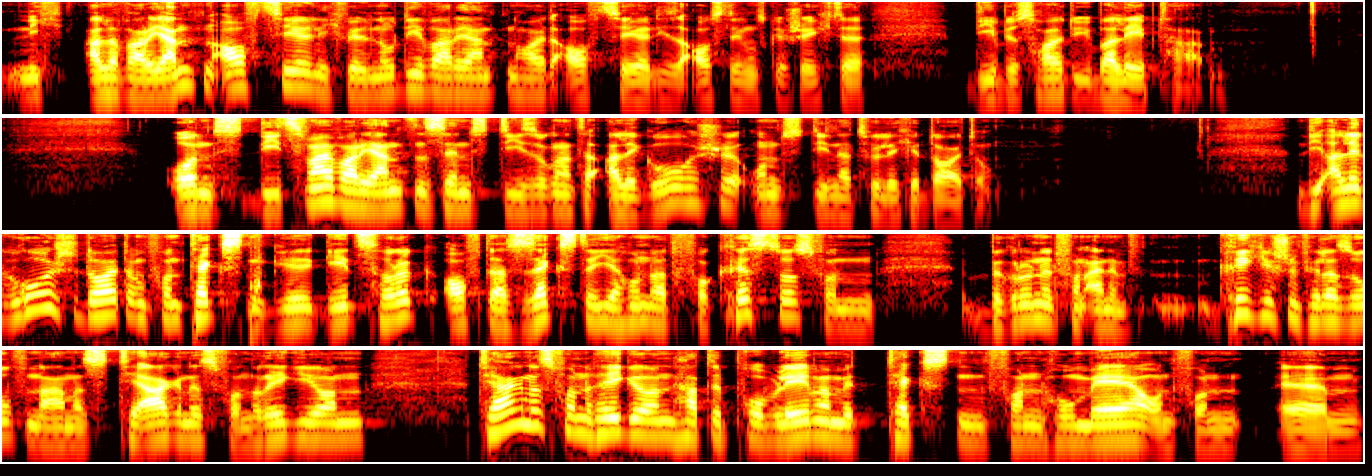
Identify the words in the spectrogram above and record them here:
nicht alle Varianten aufzählen, ich will nur die Varianten heute aufzählen, diese Auslegungsgeschichte, die bis heute überlebt haben. Und die zwei Varianten sind die sogenannte allegorische und die natürliche Deutung. Die allegorische Deutung von Texten geht zurück auf das 6. Jahrhundert vor Christus, von, begründet von einem griechischen Philosophen namens Theagenes von Region. Theagenes von Region hatte Probleme mit Texten von Homer und von, ähm,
